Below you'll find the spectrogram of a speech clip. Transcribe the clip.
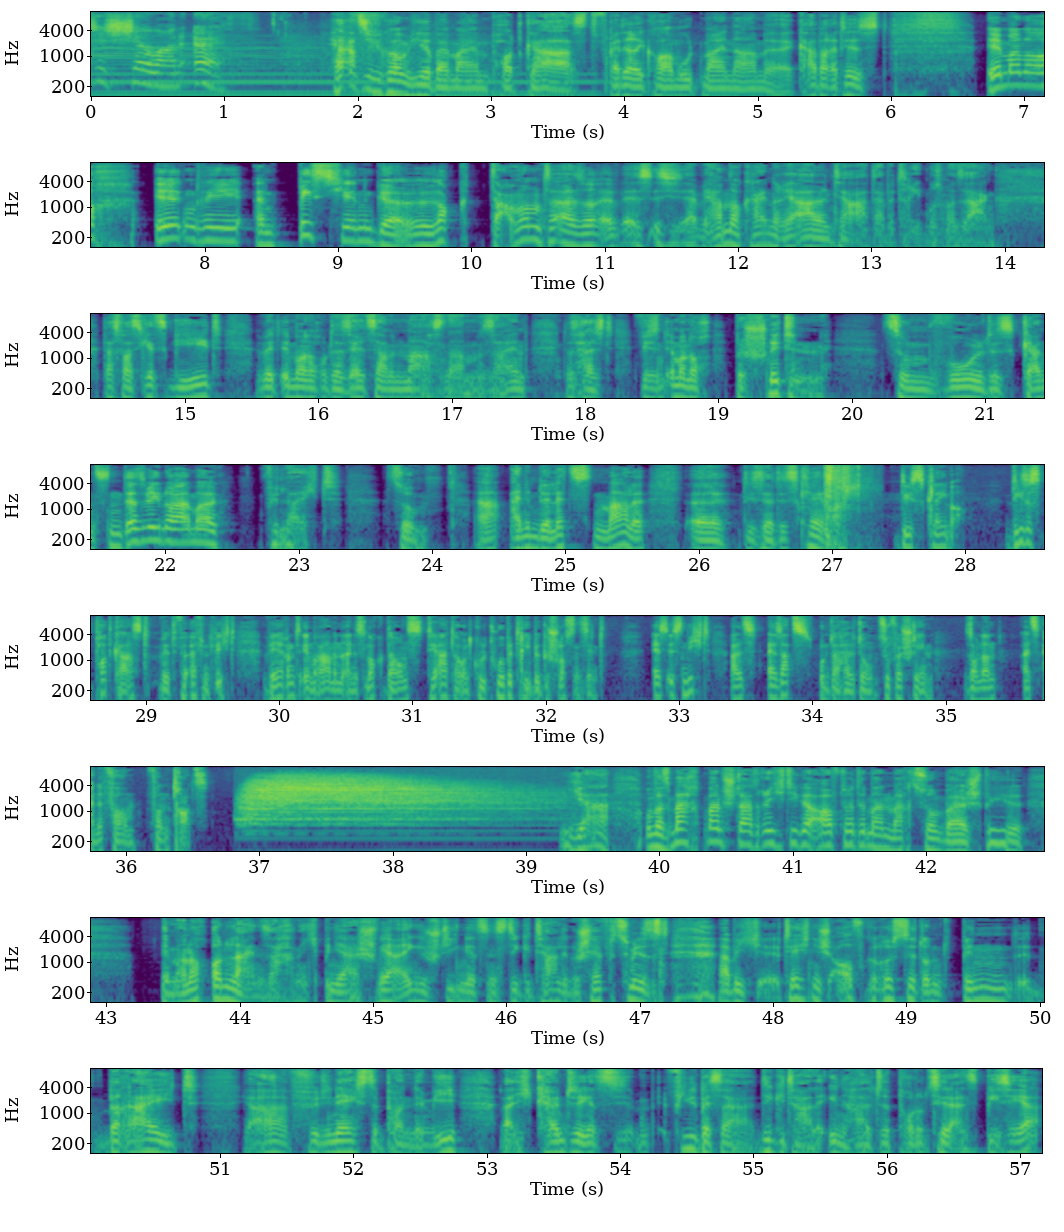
greatest show on earth. Herzlich willkommen hier bei meinem Podcast. Frederik Hormuth, mein Name, Kabarettist. Immer noch irgendwie ein bisschen gelockdownt. Also es ist, wir haben noch keinen realen Theaterbetrieb, muss man sagen. Das, was jetzt geht, wird immer noch unter seltsamen Maßnahmen sein. Das heißt, wir sind immer noch beschnitten zum Wohl des Ganzen. Deswegen noch einmal vielleicht zum ja, einem der letzten Male äh, dieser Disclaimer. Disclaimer. Dieses Podcast wird veröffentlicht, während im Rahmen eines Lockdowns Theater- und Kulturbetriebe geschlossen sind. Es ist nicht als Ersatzunterhaltung zu verstehen, sondern als eine Form von Trotz. Ja, und was macht man statt richtiger Auftritte? Man macht zum Beispiel immer noch Online-Sachen. Ich bin ja schwer eingestiegen jetzt ins digitale Geschäft. Zumindest habe ich technisch aufgerüstet und bin bereit, ja, für die nächste Pandemie, weil ich könnte jetzt viel besser digitale Inhalte produzieren als bisher.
